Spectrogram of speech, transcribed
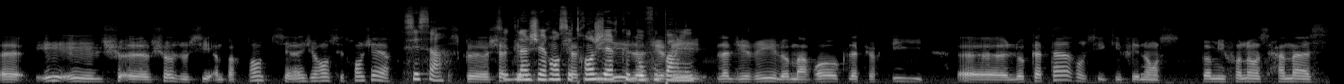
Euh, et, euh, chose aussi importante, c'est l'ingérence étrangère. C'est ça. C'est de l'ingérence étrangère que dont vous parlez. L'Algérie, le Maroc, la Turquie, le Qatar aussi qui finance, comme ils financent Hamas,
